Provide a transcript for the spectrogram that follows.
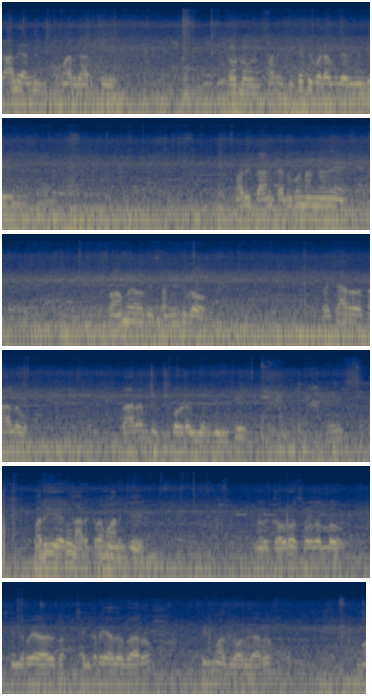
గాలి అనిల్ కుమార్ గారికి మరి టికెట్ ఇవ్వడం జరిగింది. మరి దానికి అనుగుణంగానే స్వామివారి సన్నిధిలో ప్రచార రథాలు ప్రారంభించుకోవడం జరిగింది. మరి కార్యక్రమానికి మరి గౌరవ సోదరులు శంకర్ యాదవ్ శంకర్ యాదవ్ గారు శ్రీనివాస్ గౌడ్ గారు మా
